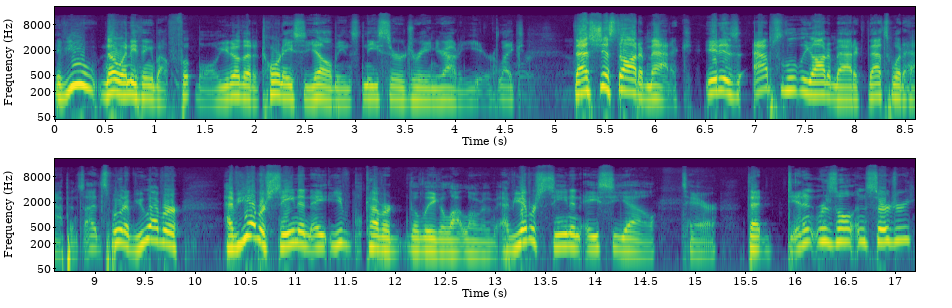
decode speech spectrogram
if you know anything about football, you know that a torn ACL means knee surgery and you're out a year. Like that's just automatic. It is absolutely automatic. That's what happens. Spoon, have you ever have you ever seen an A- you've covered the league a lot longer than me. Have you ever seen an ACL tear that didn't result in surgery?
